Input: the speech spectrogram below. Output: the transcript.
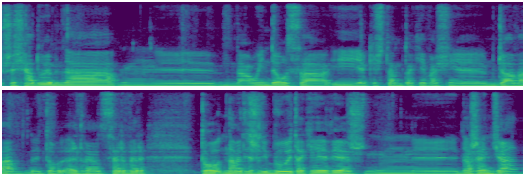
przesiadłem na, mm, na Windowsa i jakieś tam takie właśnie Java, y, to L2J serwer, to nawet jeżeli były takie, wiesz, mm, narzędzia,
